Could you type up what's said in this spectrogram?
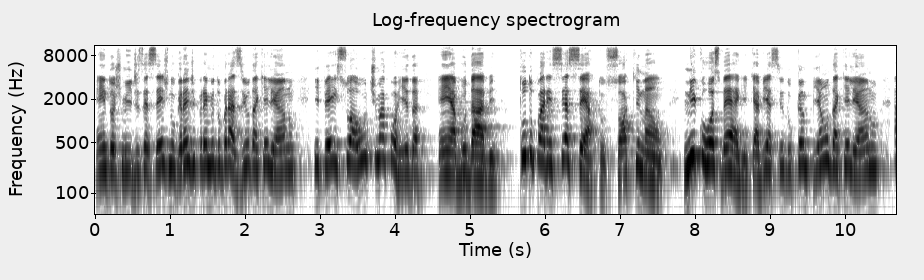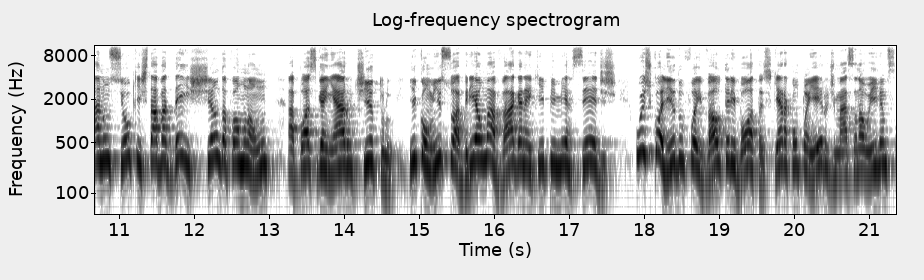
em 2016 no Grande Prêmio do Brasil daquele ano e fez sua última corrida em Abu Dhabi. Tudo parecia certo, só que não. Nico Rosberg, que havia sido campeão daquele ano, anunciou que estava deixando a Fórmula 1 após ganhar o título e com isso abria uma vaga na equipe Mercedes. O escolhido foi Valtteri Bottas, que era companheiro de Massa na Williams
